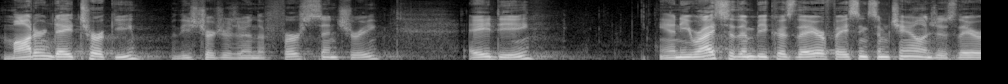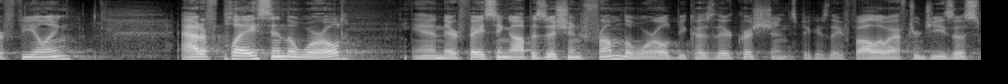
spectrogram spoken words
modern day Turkey. These churches are in the first century AD. And he writes to them because they are facing some challenges. They are feeling out of place in the world and they're facing opposition from the world because they're Christians, because they follow after Jesus.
